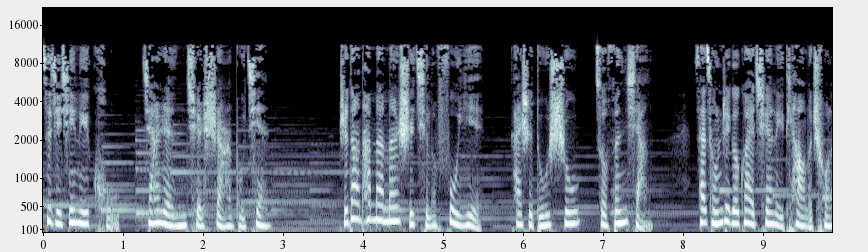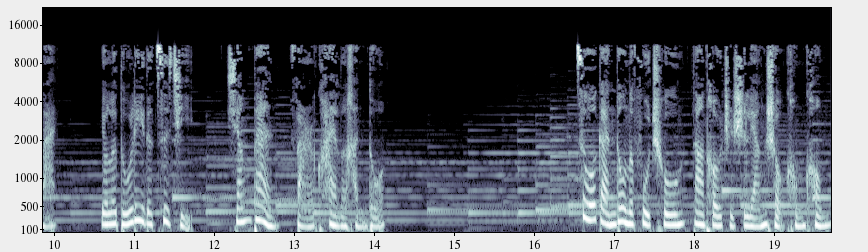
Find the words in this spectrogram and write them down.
自己心里苦，家人却视而不见。直到他慢慢拾起了副业，开始读书做分享，才从这个怪圈里跳了出来，有了独立的自己。相伴反而快乐很多。自我感动的付出，到头只是两手空空。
